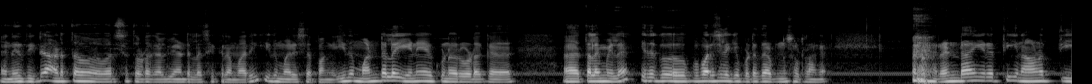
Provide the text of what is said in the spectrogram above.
நிறுத்திட்டு அடுத்த வருஷத்தோட கல்வியாண்டில் சேர்க்குற மாதிரி இது மாதிரி சேர்ப்பாங்க. இது மண்டல இணை இயக்குனரோட க தலைமையில் இதுக்கு பரிசீலிக்கப்பட்டது அப்படின்னு சொல்கிறாங்க ரெண்டாயிரத்தி நானூற்றி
